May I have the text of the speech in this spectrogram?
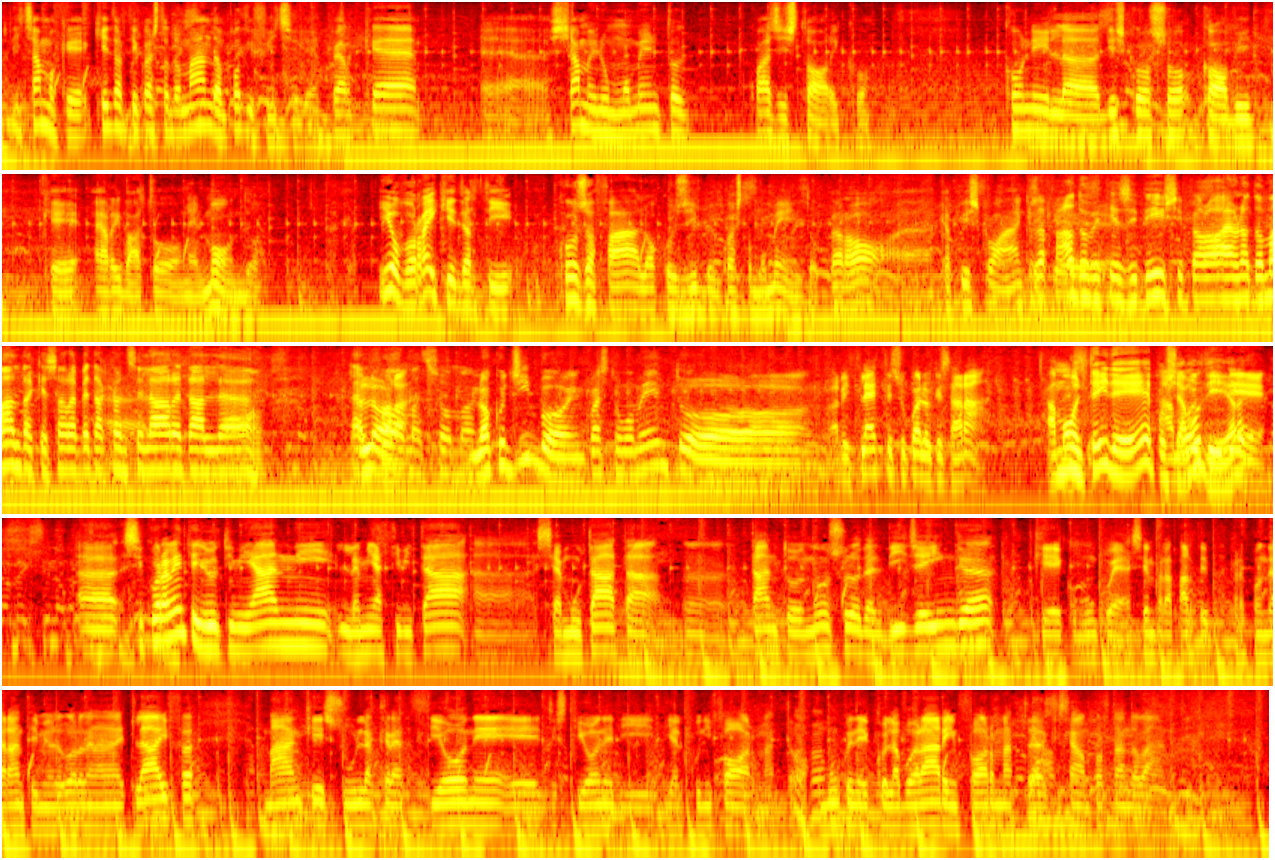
diciamo che chiederti questa domanda è un po' difficile perché eh, siamo in un momento quasi storico con il discorso covid che è arrivato nel mondo. Io vorrei chiederti cosa fa Loco Zib in questo momento, però eh, capisco anche cosa che... fa, dove ti esibisci, però è una domanda che sarebbe da cancellare dal, dal allora, forma, insomma. Loco Gibbo in questo momento riflette su quello che sarà. Ha molte idee, possiamo molte dire. Idee. Uh, sicuramente negli ultimi anni la mia attività uh, si è mutata uh, tanto non solo dal DJing, che comunque è sempre la parte preponderante del mio lavoro nella nightlife, ma anche sulla creazione e gestione di, di alcuni format, o comunque nel collaborare in format che stiamo portando avanti.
